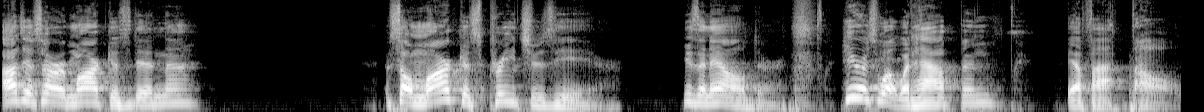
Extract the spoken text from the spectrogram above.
I just heard Marcus, didn't I? So Marcus preaches here. He's an elder. Here's what would happen if I thought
